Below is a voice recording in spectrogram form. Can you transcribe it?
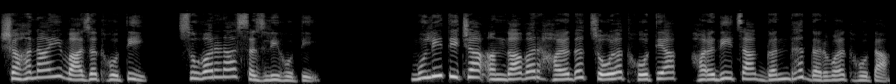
शहनाई वाजत होती सुवर्णा सजली होती. मुली तिच्या अंगावर हळद चोळत होत्या हळदीचा गंध दरवळत होता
